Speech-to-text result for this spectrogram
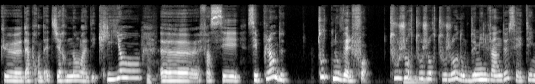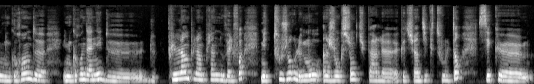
que d'apprendre à dire non à des clients. Mmh. Euh, enfin, c'est plein de toutes nouvelles fois. Toujours, mmh. toujours, toujours. Donc 2022, ça a été une grande, une grande année de, de, plein, plein, plein de nouvelles fois. Mais toujours le mot injonction que tu parles, que tu indiques tout le temps, c'est que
